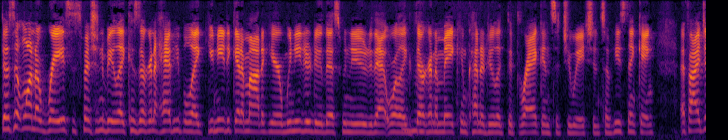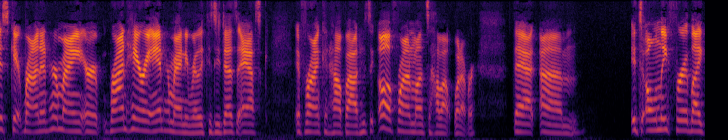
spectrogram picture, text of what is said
doesn't want to raise suspicion to be like because they're gonna have people like you need to get him out of here. We need to do this. We need to do that. Where like they're gonna make him kind of do like the dragon situation. So he's thinking if i just get ron and hermione or ron harry and hermione really because he does ask if ron can help out. He's like oh if ron wants to help out whatever. That um it's only for like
